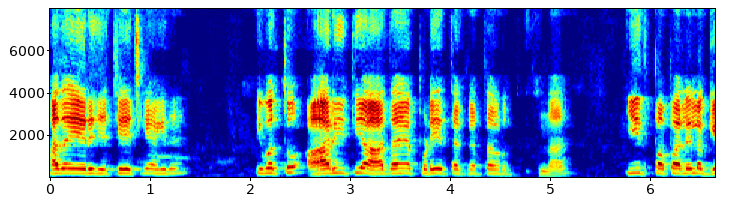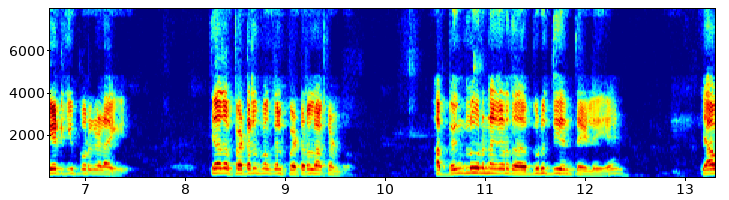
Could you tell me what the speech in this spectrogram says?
ಆದಾಯ ಏರಿದೆ ಹೆಚ್ಚು ಹೆಚ್ಚಿಗೆ ಆಗಿದೆ? ಇವತ್ತು ಆ ರೀತಿಯ ಆದಾಯ ಪಡೆಯತಕ್ಕಂಥವ್ರನ್ನ ಈ ಪಾಪ ಅಲ್ಲೆಲ್ಲೋ ಗೇಟ್ ಕೀಪರ್ಗಳಾಗಿ ಯಾವುದೋ ಪೆಟ್ರೋಲ್ ಬಂಕಲ್ಲಿ ಪೆಟ್ರೋಲ್ ಹಾಕೊಂಡು, ಆ ಬೆಂಗಳೂರು ನಗರದ ಅಭಿವೃದ್ಧಿ ಅಂತೇಳಿ ಯಾವ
